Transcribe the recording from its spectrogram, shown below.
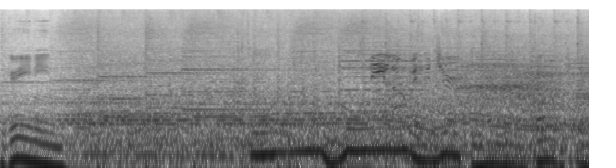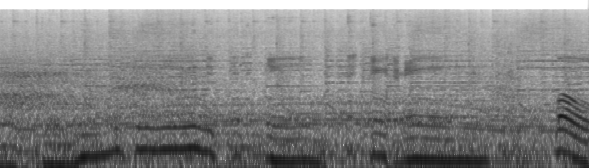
the greening. Whoa!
